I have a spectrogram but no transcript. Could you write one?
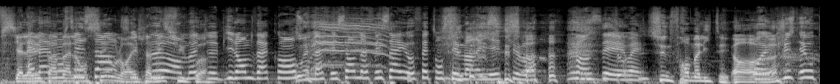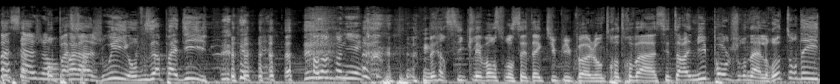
si elle n'avait pas balancé, on l'aurait jamais peu su. en quoi. mode bilan de vacances. Ouais. On a fait ça, on a fait ça et au fait on s'est mariés, tu ça. vois. Enfin, c'est ouais. Une formalité. Ah, Ouais, ouais. juste et au passage. hein, Au passage, oui, on vous a pas dit. pendant qu'on y est. Merci Clémence pour cette Actu People. On te retrouve à 7h30 pour le journal. Retour des hits.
